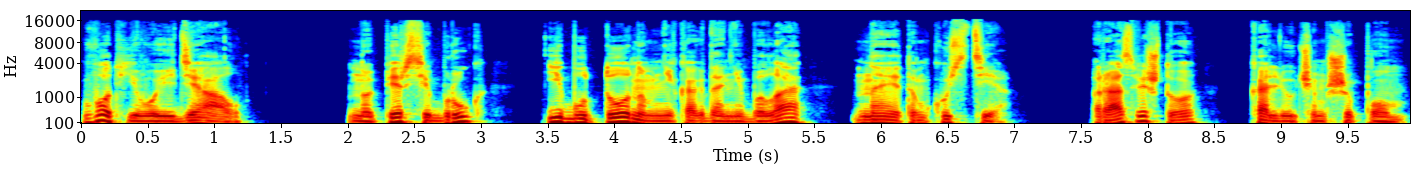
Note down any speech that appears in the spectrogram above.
вот его идеал. Но Перси Брук и бутоном никогда не была на этом кусте, разве что колючим шипом.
